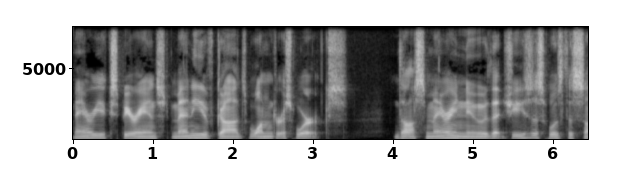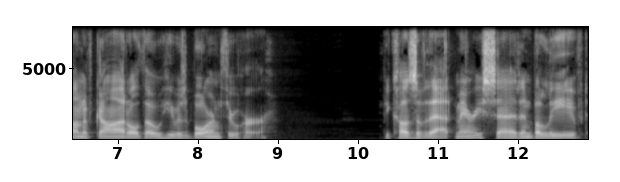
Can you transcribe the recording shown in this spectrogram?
Mary experienced many of God's wondrous works. Thus Mary knew that Jesus was the Son of God, although he was born through her. Because of that, Mary said and believed,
